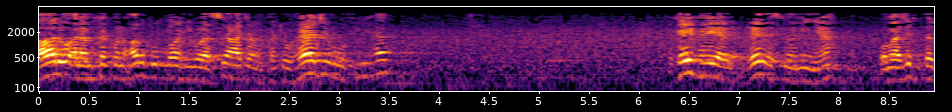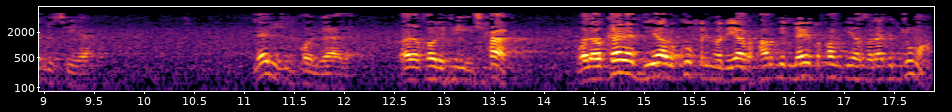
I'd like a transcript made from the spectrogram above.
قالوا ألم تكن أرض الله واسعة فتهاجروا فيها؟ فكيف هي غير إسلامية وما زلت تجلس فيها؟ لا يجوز القول بهذا. وهذا القول فيه إجحاف ولو كانت ديار كفر وديار حرب لا يتقام فيها صلاة الجمعة.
